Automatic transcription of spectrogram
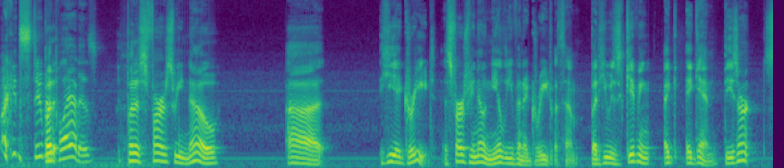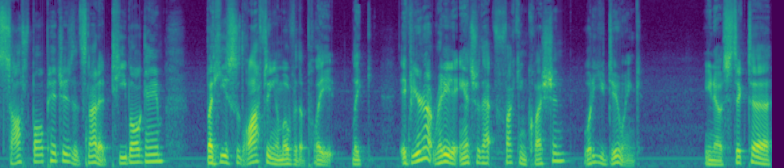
fucking stupid But- plan is. But as far as we know, uh, he agreed. As far as we know, Neil even agreed with him. But he was giving again. These aren't softball pitches. It's not a t-ball game. But he's lofting him over the plate. Like if you're not ready to answer that fucking question, what are you doing? You know, stick to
